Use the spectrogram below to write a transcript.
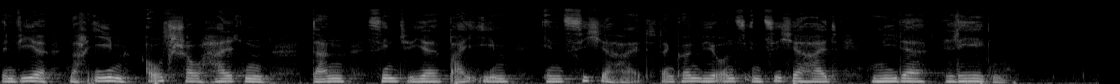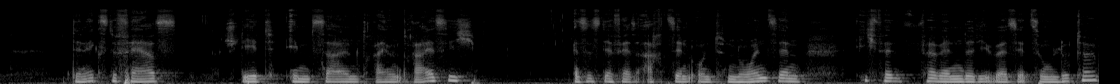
Wenn wir nach ihm Ausschau halten, dann sind wir bei ihm in Sicherheit. Dann können wir uns in Sicherheit niederlegen. Der nächste Vers steht im Psalm 33. Es ist der Vers 18 und 19. Ich ver verwende die Übersetzung Luther.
